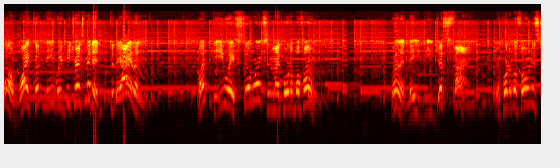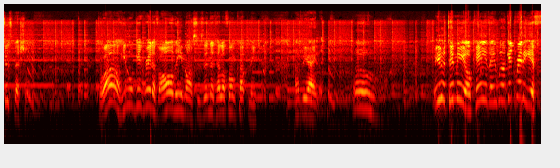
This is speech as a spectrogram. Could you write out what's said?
Well, why couldn't the E-Wave be transmitted to the island? What? The E-Wave still works in my portable phone. Well, it may be just fine. Your portable phone is too special. So, well, he will get rid of all the monsters in the telephone company of the island. Oh. Leave it to me, okay? They will get ready if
